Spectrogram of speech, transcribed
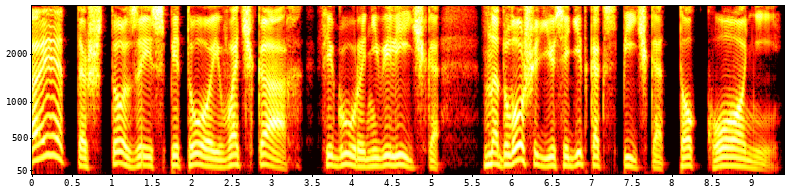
А это что за испятой в очках, фигура невеличка, над лошадью сидит, как спичка, то кони.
